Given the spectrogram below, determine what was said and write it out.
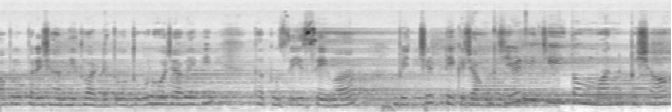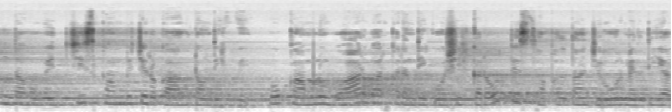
ਆਪ ਇਹ ਪਰੇਸ਼ਾਨੀ ਤੁਹਾਡੇ ਤੋਂ ਦੂਰ ਹੋ ਜਾਵੇਗੀ, ਤਾਂ ਤੁਸੀਂ ਸੇਵਾ ਵਿੱਚ ਟਿਕ ਜਾਓਗੇ। ਜਿਹੜੀ ਚੀਜ਼ ਤੋਂ ਮਨ ਪਿਛਾਂ ਹੁੰਦਾ ਹੋਵੇ, ਜਿਸ ਕੰਮ ਵਿੱਚ ਰੁਕਾਵਟ ਆਉਂਦੀ ਹੋਵੇ, ਉਹ ਕੰਮ ਨੂੰ ਵਾਰ-ਵਾਰ ਕਰਨ ਦੀ ਕੋਸ਼ਿਸ਼ ਕਰੋ ਤੇ ਸਫਲਤਾ ਜ਼ਰੂਰ ਮਿਲਦੀ ਆ।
